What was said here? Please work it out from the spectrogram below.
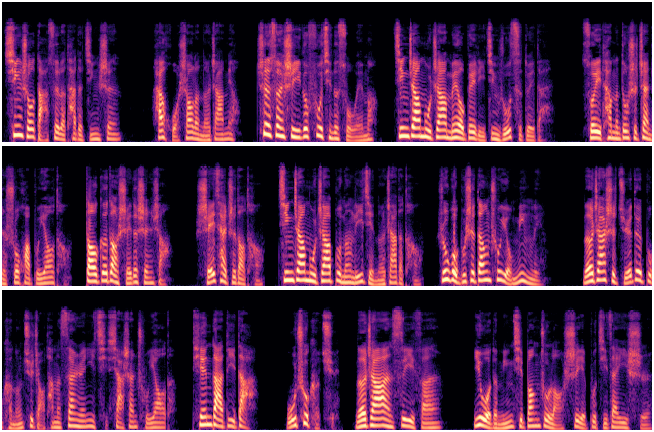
亲手打碎了他的金身，还火烧了哪吒庙，这算是一个父亲的所为吗？金吒木吒没有被李靖如此对待，所以他们都是站着说话不腰疼。刀割到谁的身上？谁才知道疼？金吒木吒不能理解哪吒的疼。如果不是当初有命令，哪吒是绝对不可能去找他们三人一起下山除妖的。天大地大，无处可去。哪吒暗思一番，以我的名气帮助老师也不急在一时，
